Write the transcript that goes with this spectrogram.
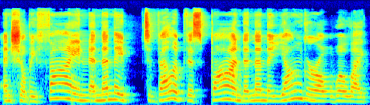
and she'll be fine. And then they develop this bond, and then the young girl will like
